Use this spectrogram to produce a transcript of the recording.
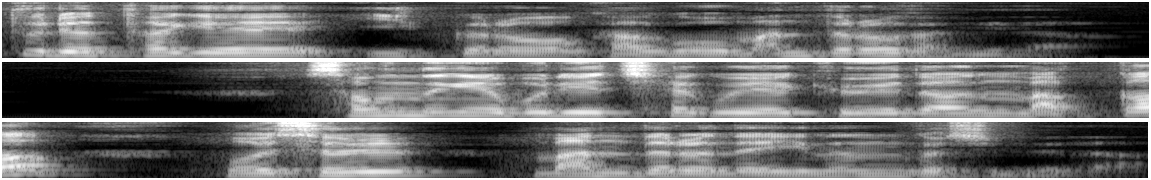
뚜렷하게 이끌어가고 만들어갑니다. 성능의 불이 최고의 교회다운 맛과 멋을 만들어내는 것입니다.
